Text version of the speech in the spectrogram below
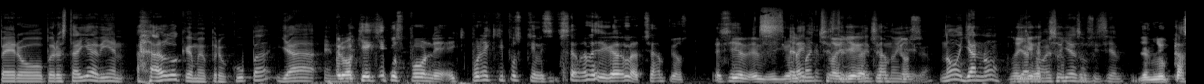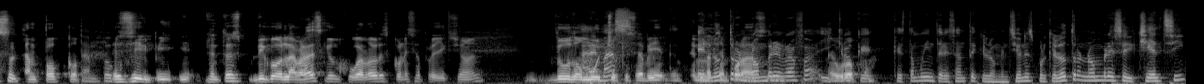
Pero, pero estaría bien. Algo que me preocupa ya. En pero aquí equipos pone, pone equipos que ni siquiera van a llegar a la Champions. Es decir, el, United no llega a Champions. No, ya no, ya no, eso ya es oficial. el Newcastle tampoco. tampoco. Es decir, entonces digo, la verdad es que jugadores con esa proyección dudo mucho que se El otro nombre, Rafa, y creo que, está muy interesante que lo menciones, porque el otro nombre es el Chelsea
